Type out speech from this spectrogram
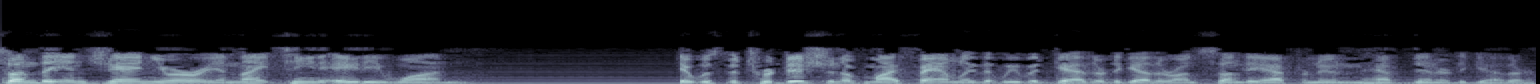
Sunday in January in 1981. It was the tradition of my family that we would gather together on Sunday afternoon and have dinner together.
